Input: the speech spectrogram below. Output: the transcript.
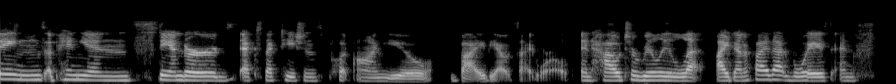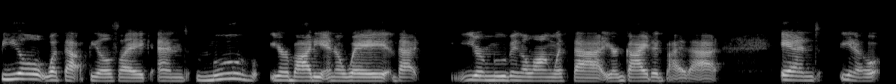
things, opinions, standards, expectations put on you by the outside world and how to really let identify that voice and feel what that feels like and move your body in a way that you're moving along with that, you're guided by that. And, you know,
